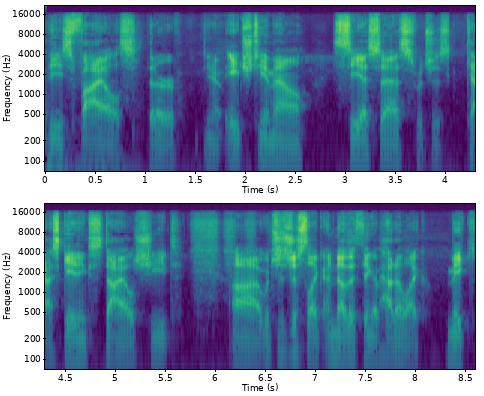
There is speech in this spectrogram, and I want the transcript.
these files that are you know html css which is cascading style sheet uh, which is just like another thing of how to like make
